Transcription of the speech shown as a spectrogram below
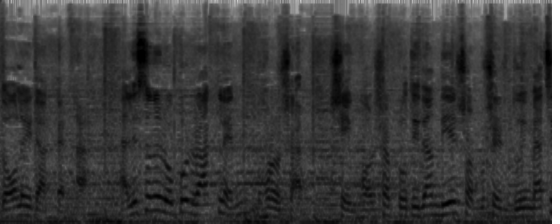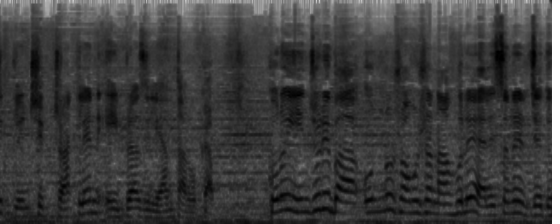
দলেই ডাকতেন না। অ্যালিসনের ওপর রাখলেন ভরসা। সেই ভরসা প্রতিদান দিয়ে সর্বশেষ দুই ম্যাচে ক্লিনশিট রাখলেন এই ব্রাজিলিয়ান তারকা। কোনো ইনজুরি বা অন্য সমস্যা না হলে অ্যালিসনের যে দু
